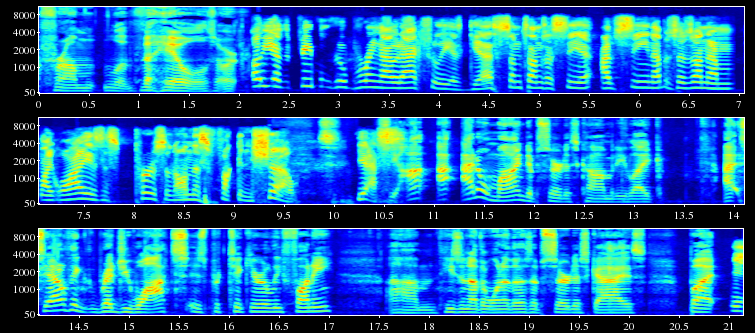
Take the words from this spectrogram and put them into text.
from The Hills, or Oh yeah, the people he'll bring out actually as guests. Sometimes I see it. I've seen episodes on there. I'm like, why is this person on this fucking show? Yes. See, I, I, I don't mind absurdist comedy. Like, I see. I don't think Reggie Watts is particularly funny. Um, he's another one of those absurdist guys. But Yeah.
